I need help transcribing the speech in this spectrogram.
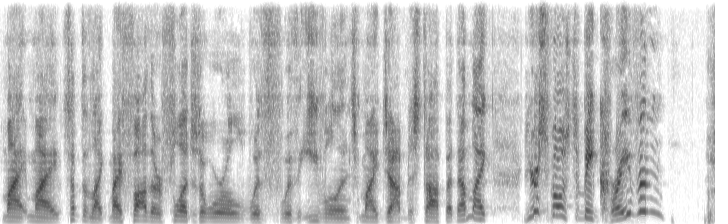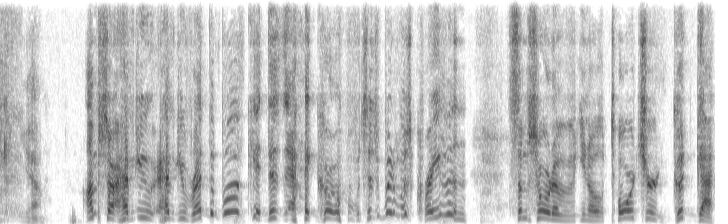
my my something like my father floods the world with with evil and it's my job to stop it. And i'm like you're supposed to be kraven? Yeah. i'm sorry have you have you read the book? This, since when was kraven some sort of you know tortured good guy?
